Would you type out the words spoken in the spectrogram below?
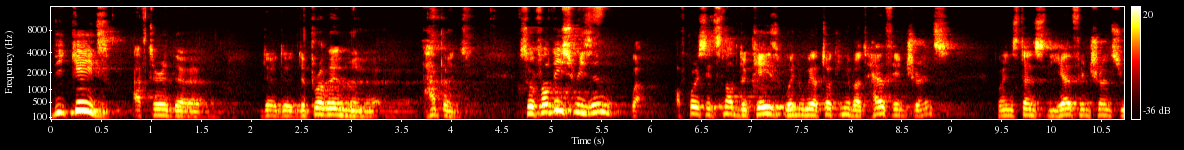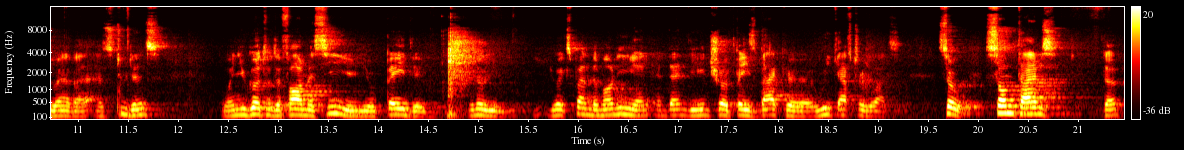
decades after the, the, the, the problem uh, happened. So for this reason, well, of course, it's not the case when we are talking about health insurance. For instance, the health insurance you have as students, when you go to the pharmacy, you pay the, you know, you, you expend the money and, and, then the insurer pays back a week afterwards. So sometimes the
